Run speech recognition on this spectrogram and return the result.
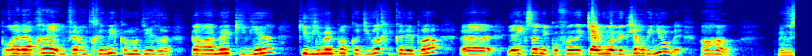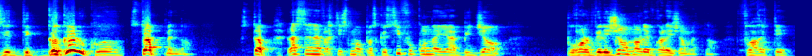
pour aller après me faire entraîner, comment dire, euh, par un mec qui vient, qui vit même pas en Côte d'Ivoire, qui connaît pas. Euh, Ericsson, il confondait Calou avec Gervinho, mais... Oh, mais vous êtes des gogoles ou quoi? Stop maintenant. Stop. Là, c'est un avertissement, parce que s'il faut qu'on aille à Abidjan pour enlever les gens, on enlèvera les gens maintenant. Faut arrêter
